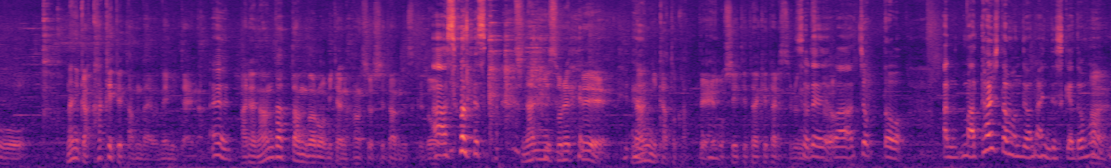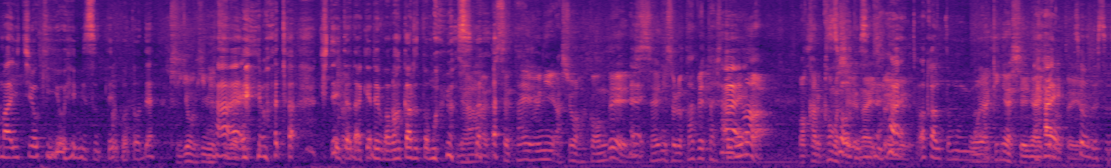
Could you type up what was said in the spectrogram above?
こう何かかけてたんだよねみたいな。えあれは何だったんだろうみたいな話をしてたんですけど。え、あ、そうですか。ちなみにそれって 何かとかって教えていただけたりするんですそかれはちょっとあのまあ大したもんではないんですけども、はい。まあ一応企業秘密っていうことで、企業秘密で、はい、また来ていただければわかると思います。い。やー実際タイムに足を運んではい。実際にそれを食べた人には分かるかもしれないという。そうですね、はい、わかると思います。公にはしていないけはいどとい、う、そうです。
